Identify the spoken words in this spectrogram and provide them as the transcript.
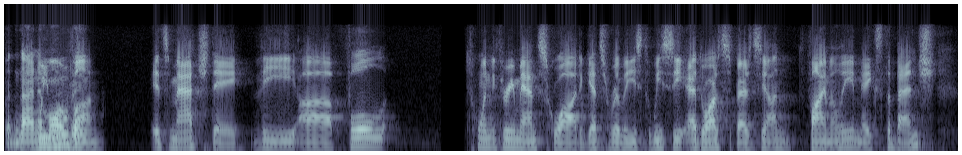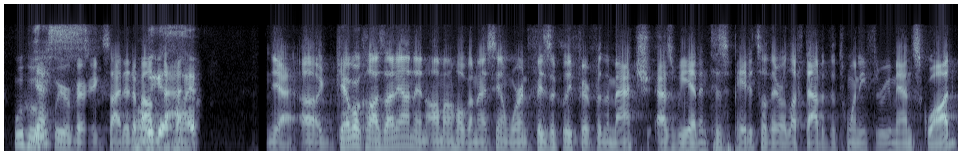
but nine we more move on. It's match day. The uh, full 23 man squad gets released. We see Eduard Spertsyan finally makes the bench. Woohoo! Yes. We were very excited about that. hype. Yeah, uh, Gevorg Lazarian and Aman Hovhannisyan weren't physically fit for the match as we had anticipated, so they were left out of the 23-man squad.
